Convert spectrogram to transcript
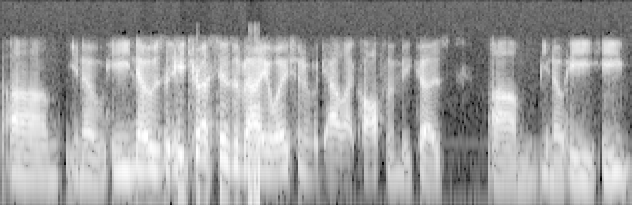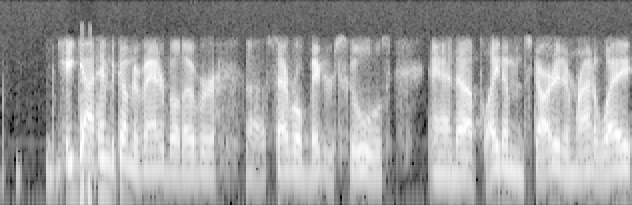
um, you know he knows that he trusts his evaluation of a guy like Kaufman because um, you know he he he got him to come to Vanderbilt over uh, several bigger schools and uh, played him and started him right away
